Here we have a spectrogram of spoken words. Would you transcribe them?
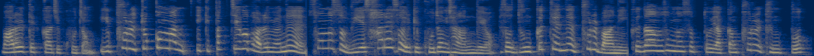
마를 때까지 고정. 이게 풀을 조금만 이렇게 딱 찍어 바르면은 속눈썹 위에 살에서 이렇게 고정이 잘 안 돼요. 그래서 눈 끝에는 풀을 많이. 그 다음 속눈썹도 약간 풀을 듬뿍.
